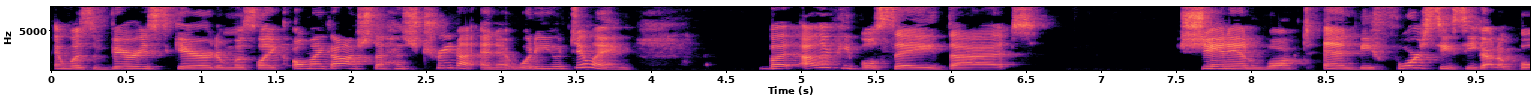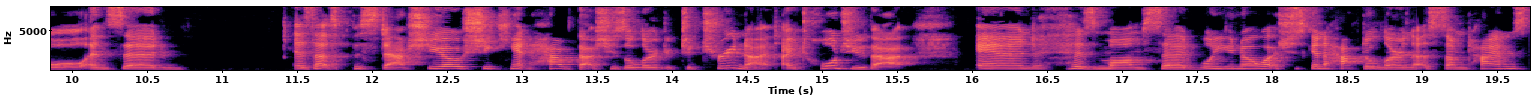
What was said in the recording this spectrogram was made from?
and was very scared and was like, oh my gosh, that has tree nut in it. What are you doing? But other people say that Shanann walked in before Cece got a bowl and said, Is that pistachio? She can't have that. She's allergic to tree nut. I told you that. And his mom said, Well, you know what? She's going to have to learn that sometimes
